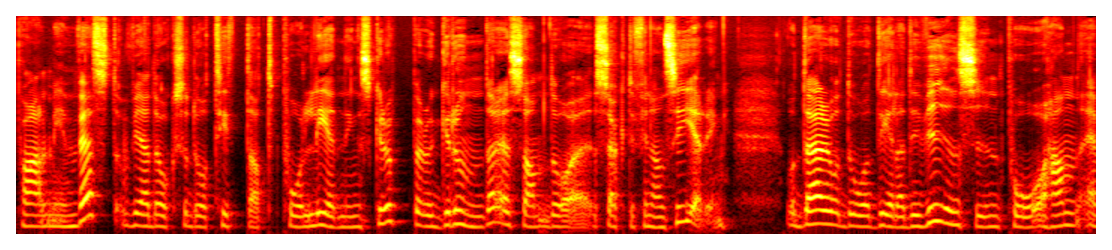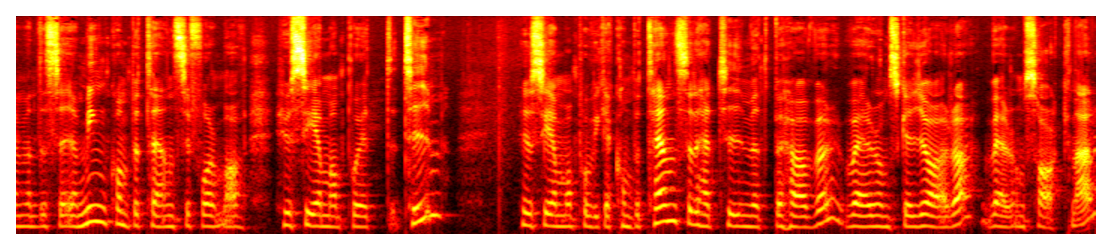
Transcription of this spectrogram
På Almi Invest och vi hade också då tittat på ledningsgrupper och grundare som då sökte finansiering. Och där och då delade vi en syn på, och han använde sig av min kompetens i form av hur ser man på ett team? Hur ser man på vilka kompetenser det här teamet behöver? Vad är det de ska göra? Vad är det de saknar?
